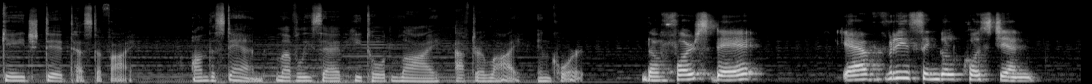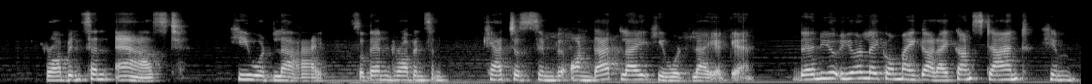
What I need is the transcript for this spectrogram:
Gaege did testify. On the stand, Lovely said he told lie after lie in court. The first day, every single question Robinson asked, he would lie. So then Robinson catches him on that lie, he would lie again. Then you, you're like, oh my God, I can't stand him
